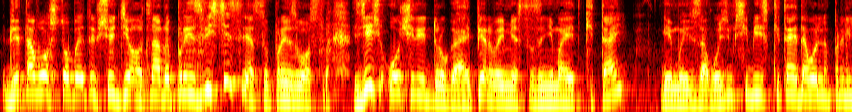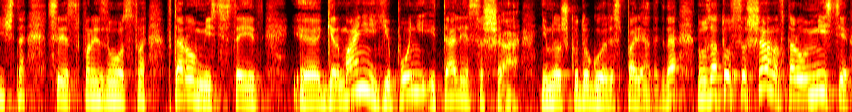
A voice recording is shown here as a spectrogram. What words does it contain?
для того, чтобы это все делать, надо произвести средства производства. Здесь очередь другая. Первое место занимает Китай – и мы завозим себе из Китая довольно прилично средств производства. В втором месте стоит э, Германия, Япония, Италия, США. Немножко другой распорядок, да. Но зато США на втором месте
